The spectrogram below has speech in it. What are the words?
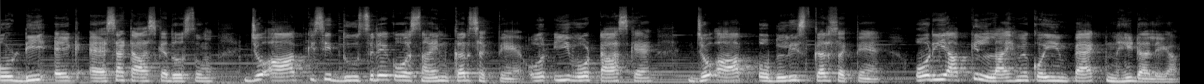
और डी एक ऐसा टास्क है दोस्तों, जो आप किसी दूसरे को असाइन कर सकते हैं, और ई वो टास्क है जो आप ओबलिस कर सकते हैं, और ये आपकी लाइफ में कोई इम्पैक्ट नहीं डालेगा।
